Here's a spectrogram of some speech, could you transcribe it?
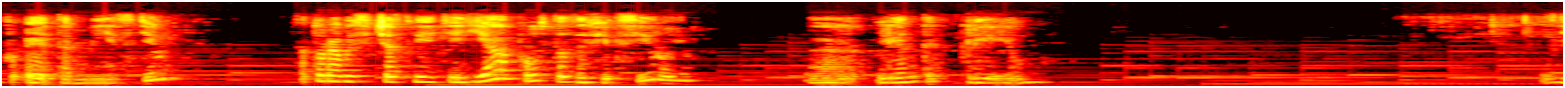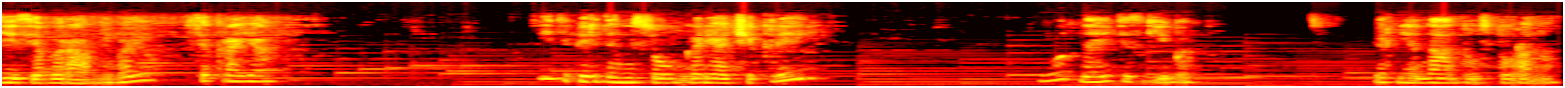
в этом месте, которое вы сейчас видите, я просто зафиксирую э, ленты клеем. Здесь я выравниваю все края. И теперь нанесу горячий клей вот на эти сгибы. Вернее, на одну сторону.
